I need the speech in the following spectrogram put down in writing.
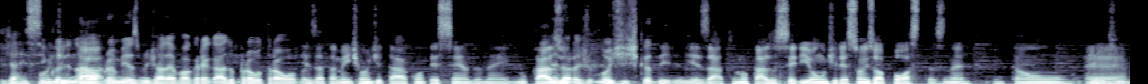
Já recicla Onde ali na tá- obra mesmo e já leva o agregado para outra obra. exatamente onde está acontecendo, né? No caso, Melhora a logística dele, né? exato, no caso seriam direções opostas, né? Então, é, Entendi.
